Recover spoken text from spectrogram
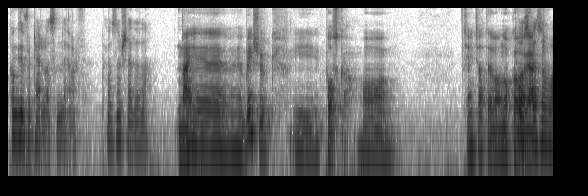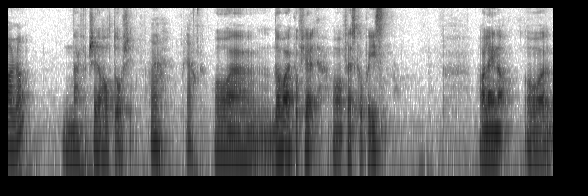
Kan ikke du fortelle oss om det, Alf? Hva som skjedde da? Nei, jeg ble sjuk i påska og kjente at det var noe Påska som var nå? Nei, for tre og et halvt år siden. Ja. ja. Og eh, da var jeg på fjellet og fiska på isen alene. Og eh,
